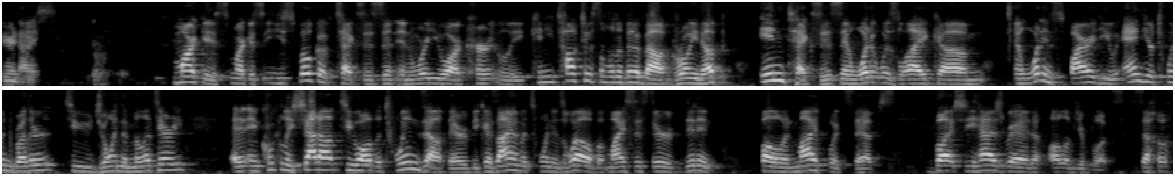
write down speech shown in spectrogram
very nice Marcus, Marcus, you spoke of Texas and, and where you are currently. Can you talk to us a little bit about growing up in Texas and what it was like um, and what inspired you and your twin brother to join the military? And, and quickly shout out to all the twins out there because I am a twin as well, but my sister didn't follow in my footsteps, but she has read all of your books. So,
